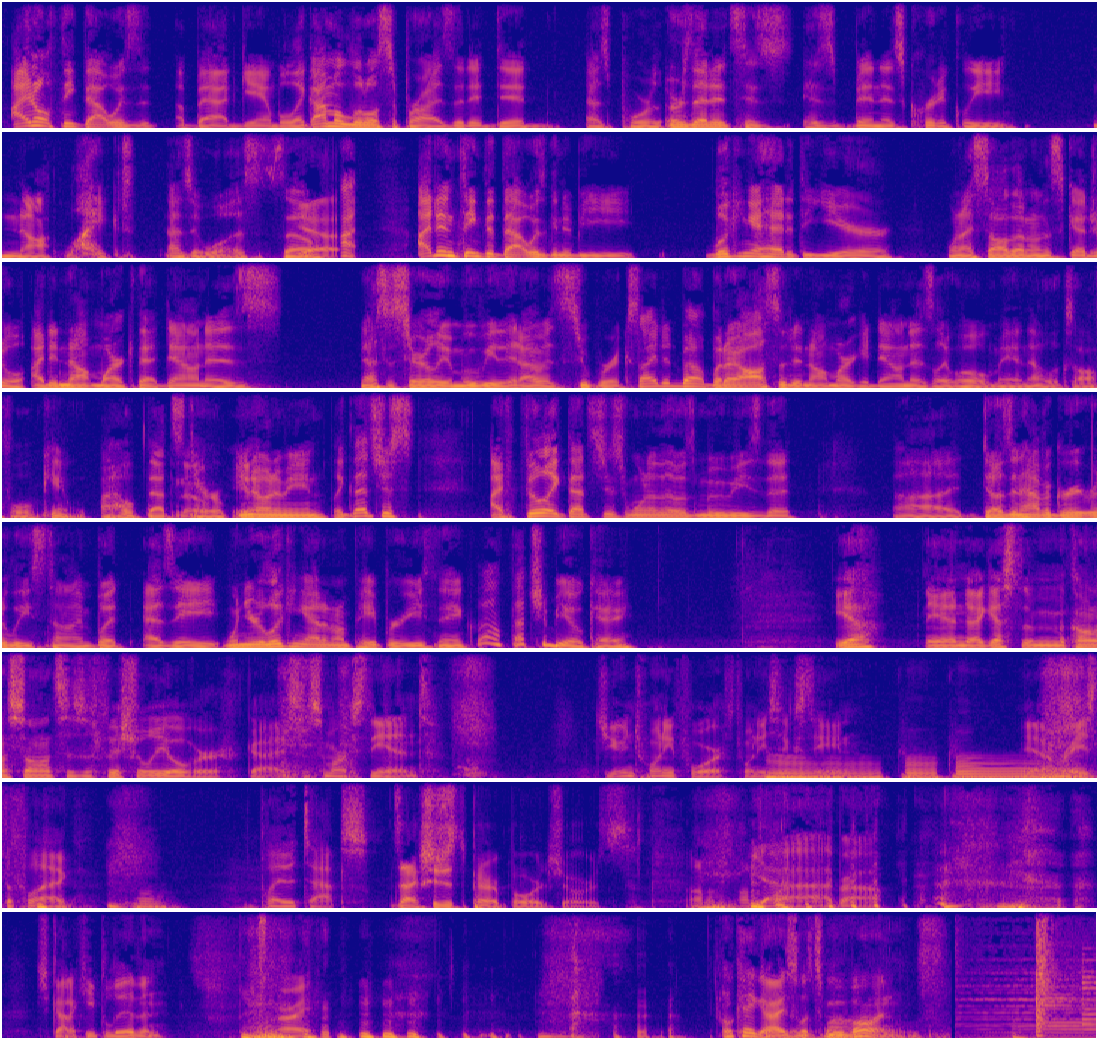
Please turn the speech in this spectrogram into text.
I don't think that was a, a bad gamble. Like, I'm a little surprised that it did as poor, or that it's has has been as critically not liked as it was. So Yeah. I I didn't think that that was going to be looking ahead at the year when I saw that on the schedule. I did not mark that down as necessarily a movie that I was super excited about, but I also did not mark it down as like, oh man, that looks awful. Can't I hope that's No, terrible. You know what I mean? Like that's just I feel like that's just one of those movies that uh, doesn't have a great release time, but as a when you're looking at it on paper, you think, well, that should be okay. Yeah, and I guess the McConaissance is officially over, guys. This marks the end. June twenty fourth, twenty sixteen. Yeah, raise the flag. Play the taps. It's actually just a pair of board shorts. On a, on a Yeah, bro. Just got to keep living. All right. Okay, guys, let's move on.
